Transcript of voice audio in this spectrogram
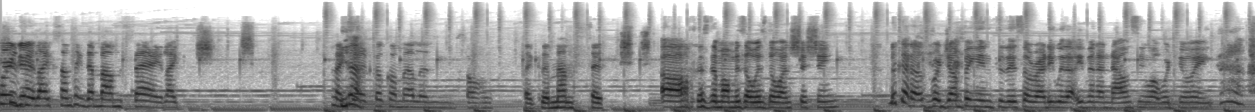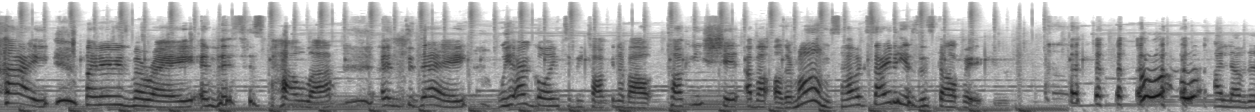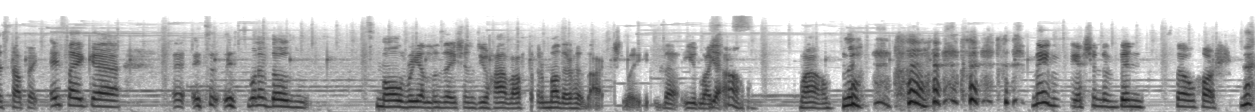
like it should be like something the mom say, like shh, shh. like Yeah. the CoComelon song. Like the mom says, shh, shh. Oh, because the mom is always the one shushing. Look at us, we're jumping into this already without even announcing what we're doing. Hi, my name is Marae, and this is Paula. And today we are going to be talking about talking shit about other moms. How exciting is this topic? I love this topic. It's like uh, it's it's one of those small realizations you have after motherhood, actually, that you'd like. Yes. Oh, wow. Maybe I shouldn't have been so harsh.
